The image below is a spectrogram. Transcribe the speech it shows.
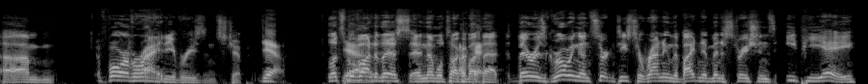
um, for a variety of reasons, Chip. Yeah. Let's Yeah. move on to this, and then we'll talk about that. There is growing uncertainty surrounding the Biden administration's EPA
